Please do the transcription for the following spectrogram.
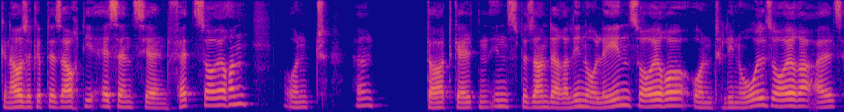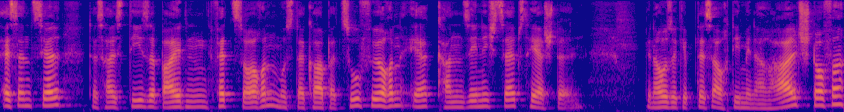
Genauso gibt es auch die essentiellen Fettsäuren und äh, dort gelten insbesondere Linolensäure und Linolsäure als essentiell. Das heißt, diese beiden Fettsäuren muss der Körper zuführen, er kann sie nicht selbst herstellen. Genauso gibt es auch die Mineralstoffe,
